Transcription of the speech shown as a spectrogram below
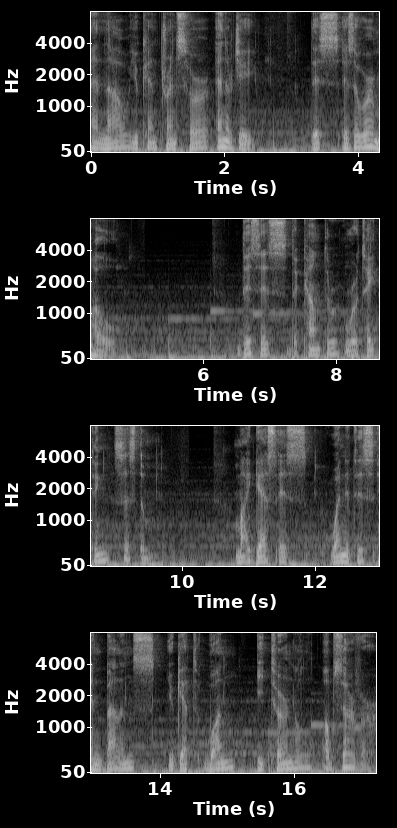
and now you can transfer energy. This is a wormhole. This is the counter-rotating system. My guess is when it is in balance you get one eternal observer.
